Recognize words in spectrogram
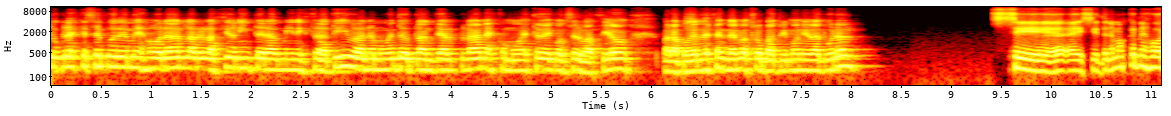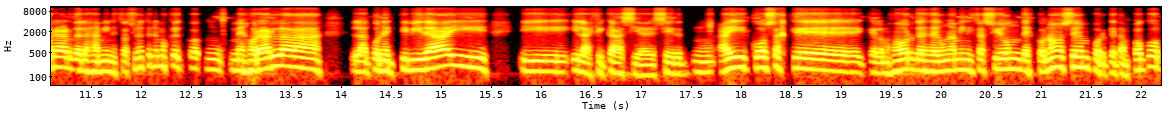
¿Tú crees que se puede mejorar la relación interadministrativa en el momento de plantear planes como este de conservación para poder defender nuestro patrimonio natural? Sí, eh, eh, si tenemos que mejorar de las administraciones, tenemos que mm, mejorar la, conectividad y, la eficacia. Es decir, mm, hay cosas que, que, a lo mejor desde una administración desconocen porque tampoco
